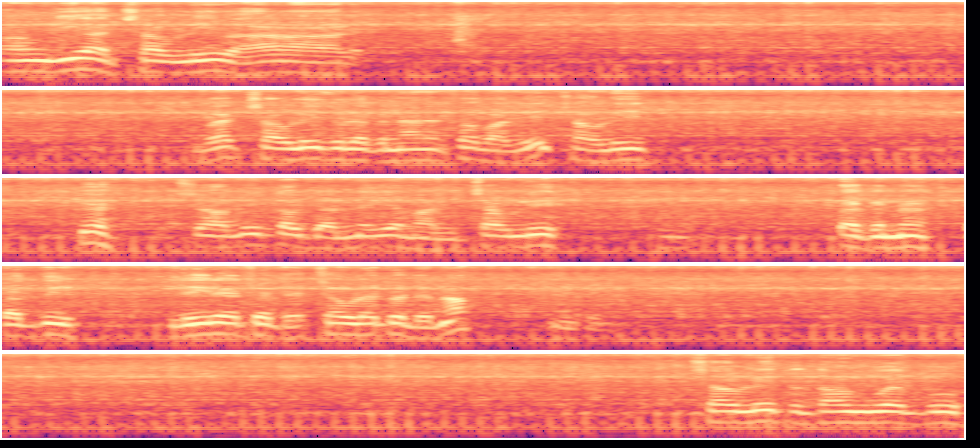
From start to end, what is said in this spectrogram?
အောင်ကြီးက6လေးပါတဲ့ဘတ်6လေးဆိုလည်းကနန်းနဲ့ထွက်ပါစေ6လေးကဲရှာလေးတောက်ကြ2ရက်မှ6လေးတကနပတိလေးလည်းထွက်တယ်6လည်းထွက်တယ်နော် 6လေးတောင်းဝဲဘူး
